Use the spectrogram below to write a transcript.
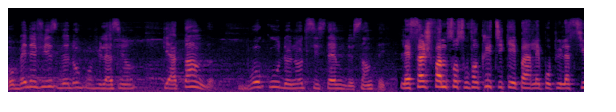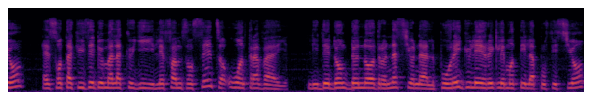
au bénéfice de nos populations qui attendent beaucoup de notre système de santé. Les sages-femmes sont souvent critiquées par les populations elles sont accusées de mal accueillir les femmes enceintes ou en travail. L'idée donc d'un ordre national pour réguler et réglementer la profession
